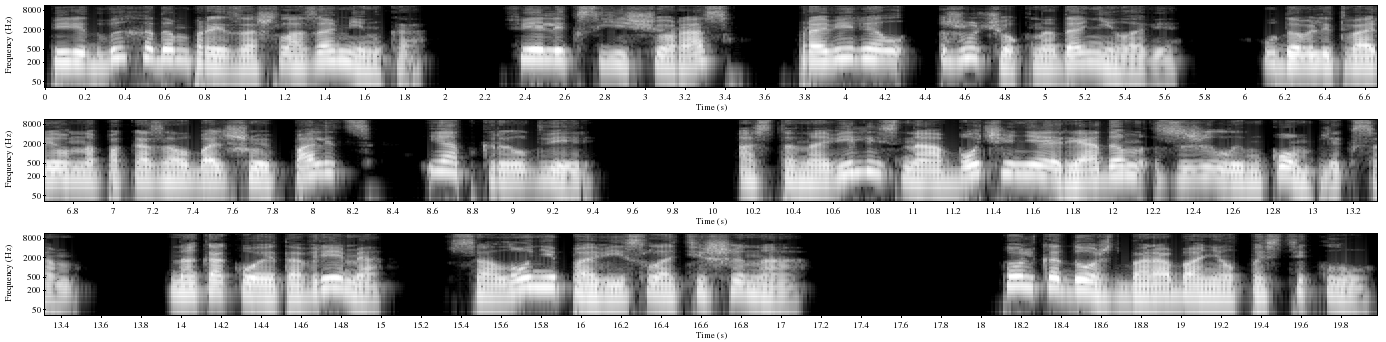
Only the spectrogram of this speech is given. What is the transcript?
Перед выходом произошла заминка. Феликс еще раз проверил жучок на Данилове, удовлетворенно показал большой палец и открыл дверь. Остановились на обочине рядом с жилым комплексом. На какое-то время в салоне повисла тишина. Только дождь барабанил по стеклу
